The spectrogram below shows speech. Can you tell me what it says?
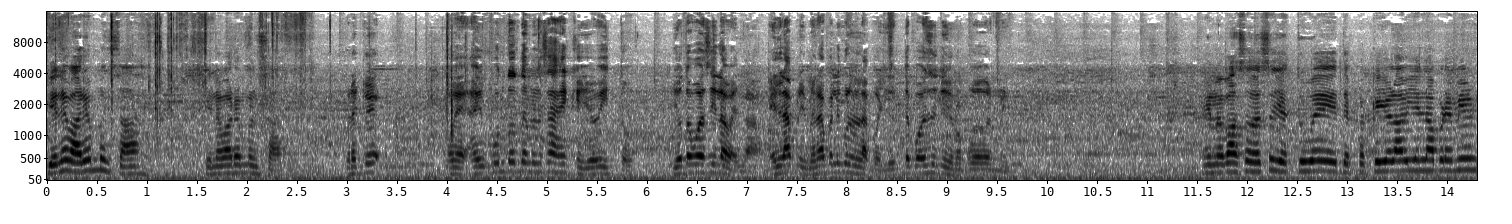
Tiene varios mensajes. Tiene varios mensajes. Pero es que hay puntos de mensajes que yo he visto yo te voy a decir la verdad. Es la primera película en la cual yo te puedo decir que yo no puedo dormir. Mí me pasó eso, yo estuve, después que yo la vi en la premier,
